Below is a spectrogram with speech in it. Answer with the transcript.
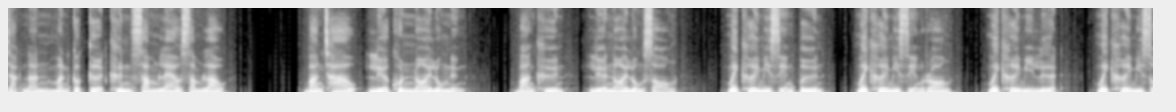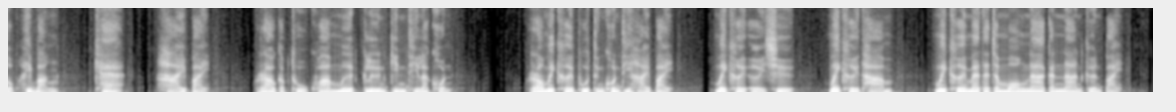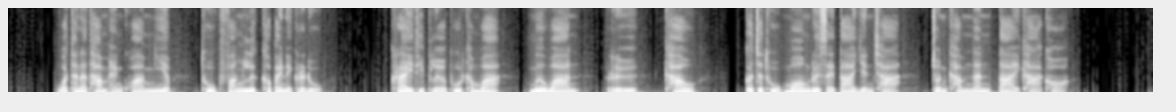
จากนั้นมันก็เกิดขึ้นซ้ำแล้วซ้ำเล่า บางเช้าเหลือคนน้อยลงหนึ่งบางคืน เหลือน้อยลงสอง ไม่เคยมีเสียงปืน ไม่เคยมีเสียงร้อง ไม่เคยมีเลือด ไม่เคยมีศพให้บัง แค่หายไปราวกับถูกความมืดกลืนกินทีละคน เราไม่เคยพูดถึงคนที่หายไป ไม่เคยเอ่ยชื่อ ไม่เคยถาม ไม่เคยแม้แต่จะมองหน้ากันนานเกินไป วัฒนธรรมแห่งความเงียบถูกฝังลึกเข้าไปในกระดูก ใครที่เผลอพูดคำว่า เมื่อวาน หรือ เขา ก็จะถูกมองด้วยสายตาเย็นชา จนคำนั้นตายขาคอ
